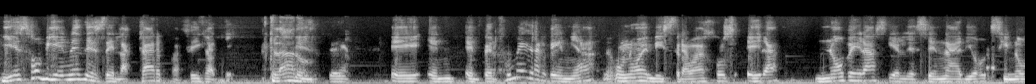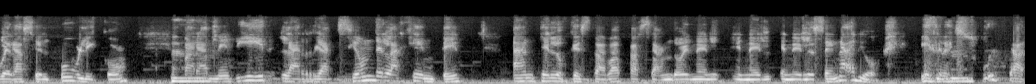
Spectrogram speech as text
Y eso viene desde la carpa, fíjate. Claro. Este, eh, en, en, Perfume Gardenia, uno de mis trabajos era no ver hacia el escenario, sino ver hacia el público. Para medir la reacción de la gente ante lo que estaba pasando en el, en el, en el escenario. Y resulta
